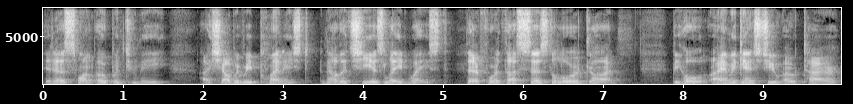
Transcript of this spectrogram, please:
it has swung open to me, I shall be replenished, now that she is laid waste. Therefore, thus says the Lord God Behold, I am against you, O Tyre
